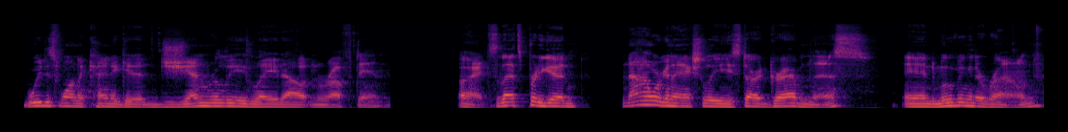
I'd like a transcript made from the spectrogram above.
We just want to kind of get it generally laid out and roughed in. All right, so that's pretty good. Now we're going to actually start grabbing this and moving it around.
